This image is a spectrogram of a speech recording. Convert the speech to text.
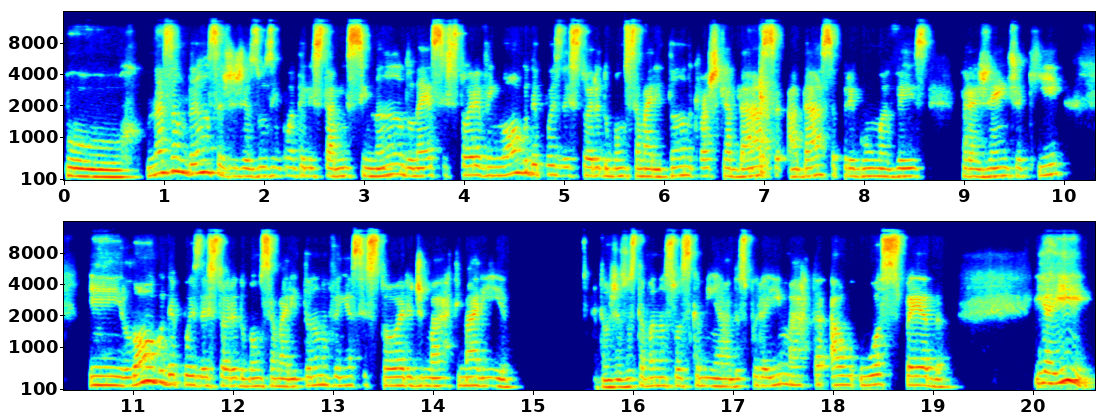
por nas andanças de Jesus enquanto ele estava ensinando, né? Essa história vem logo depois da história do bom samaritano, que eu acho que a Daça, a Daça pregou uma vez para gente aqui, e logo depois da história do bom samaritano vem essa história de Marta e Maria. Então Jesus estava nas suas caminhadas por aí, Marta o hospeda. E aí,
